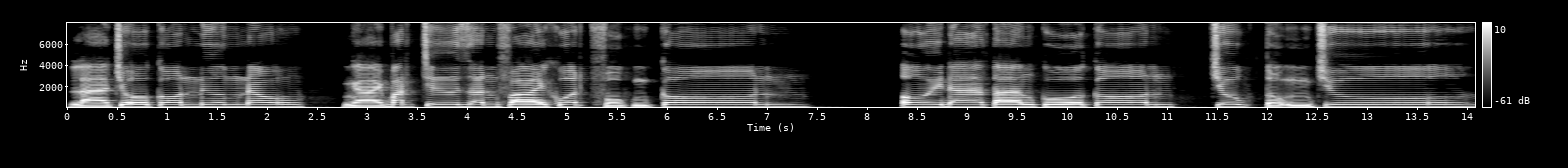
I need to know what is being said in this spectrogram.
là chỗ con nương nau. Ngài bắt chư dân phải khuất phục con. Ôi đa tàng của con, chúc tụng Chúa.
